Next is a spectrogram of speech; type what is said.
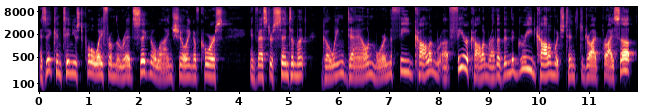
as it continues to pull away from the red signal line, showing, of course, investor sentiment going down more in the feed column, uh, fear column, rather than the greed column, which tends to drive price up.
